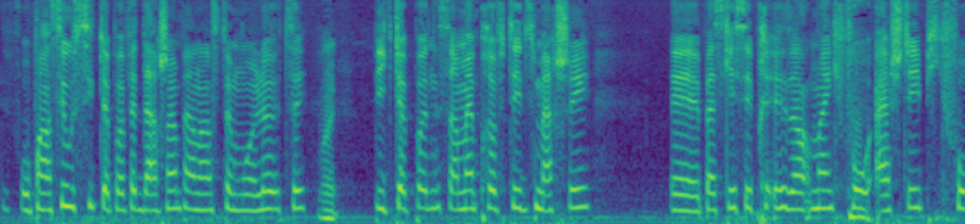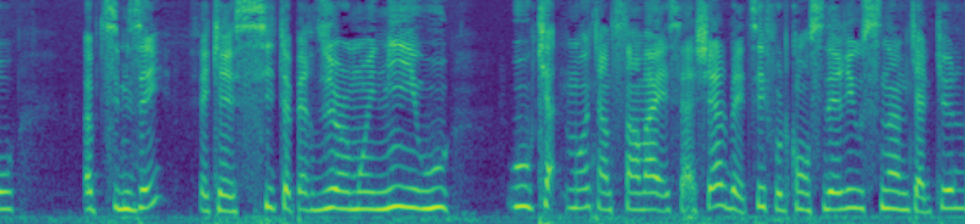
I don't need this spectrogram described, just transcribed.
il faut penser aussi que t'as pas fait d'argent pendant ce mois-là, tu sais. Puis que t'as pas nécessairement profité du marché euh, parce que c'est présentement qu'il faut acheter puis qu'il faut optimiser. Fait que si t'as perdu un mois et demi ou, ou quatre mois quand tu t'en vas à SHL, ben tu sais, il faut le considérer aussi dans le calcul.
